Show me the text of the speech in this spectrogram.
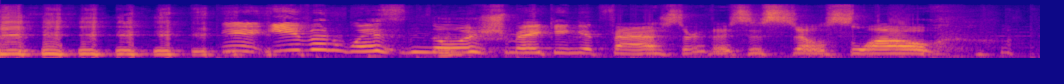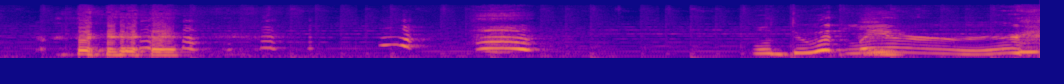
E- Even with Noishe making it faster, this is still slow. We'll do it later.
